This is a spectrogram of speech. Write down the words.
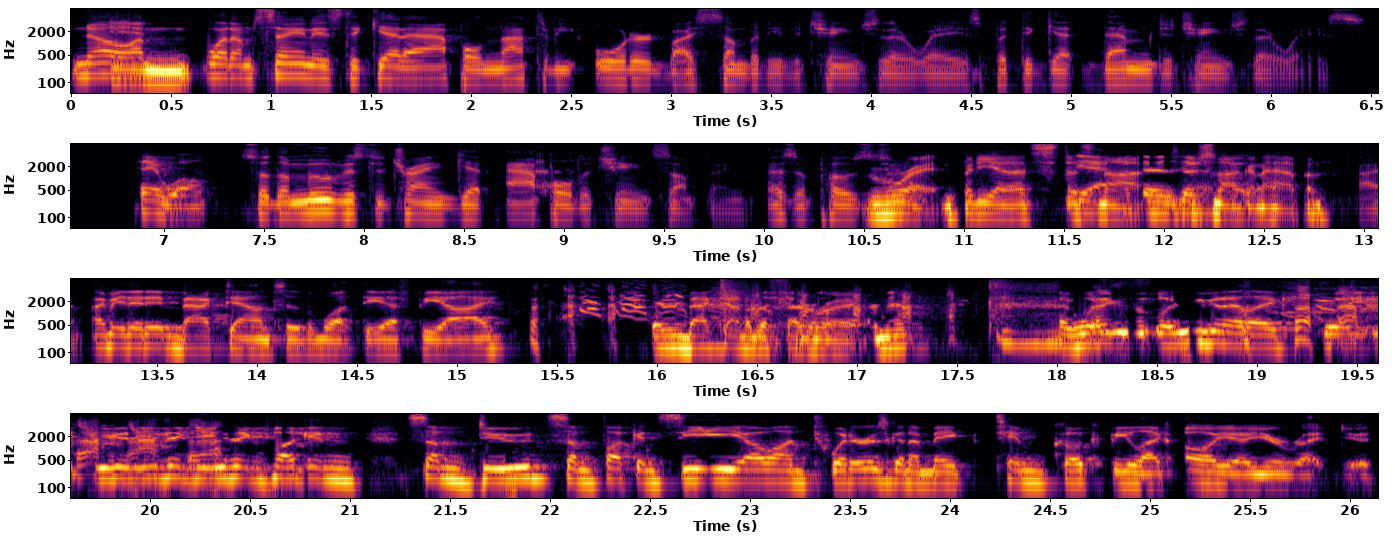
No, I'm, And- what I'm saying is to get Apple not to be ordered by somebody to change their ways, but to get them to change their ways. they won't. So the move is to try and get Apple to change something, as opposed to Right. But yeah, that's that's Yeah, not but there's- that's there's not going to way. happen. I mean, they didn't back down to the what the FBI. they didn't back down to the federal Right. government. Like, what, are you, what are you gonna like? What, you, you think you think fucking some dude, some fucking CEO on Twitter is gonna make Tim Cook be like, "Oh yeah, you're right, dude.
